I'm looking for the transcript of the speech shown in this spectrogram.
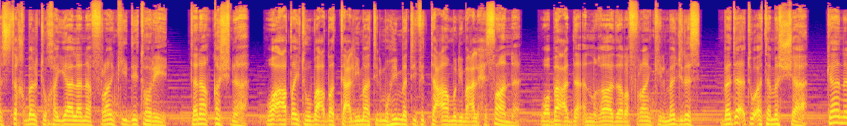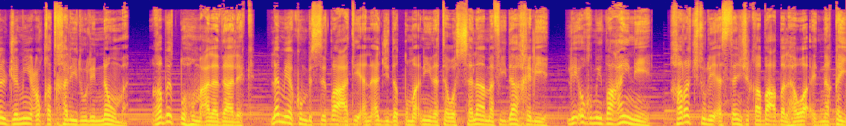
استقبلت خيالنا فرانكي ديتوري تناقشنا واعطيته بعض التعليمات المهمة في التعامل مع الحصان. وبعد أن غادر فرانكي المجلس بدأت أتمشى كان الجميع قد خلدوا للنوم غبطتهم على ذلك. لم يكن باستطاعتي أن أجد الطمأنينة والسلام في داخلي لأغمض عيني. خرجت لأستنشق بعض الهواء النقي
